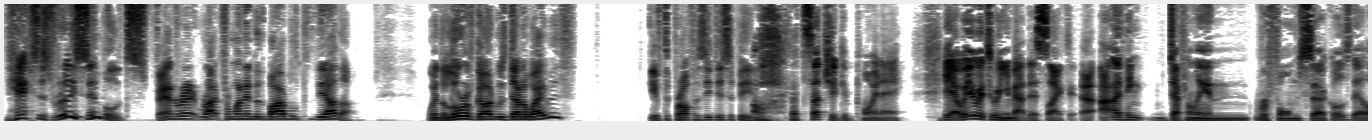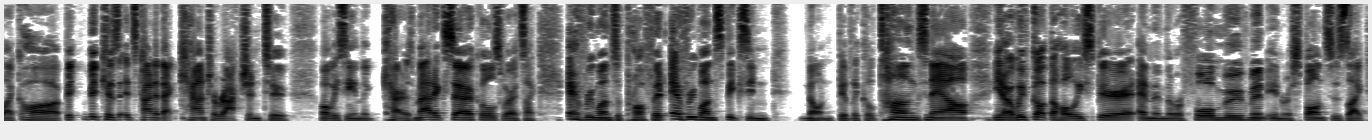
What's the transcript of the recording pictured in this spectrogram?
The answer is really simple. It's found right right from one end of the Bible to the other. When the law of God was done away with, the gift of prophecy disappeared. Oh, that's such a good point, eh? Yeah, we were talking about this. Like, uh, I think definitely in reformed circles, they're like, oh, be- because it's kind of that counteraction to what we see in the charismatic circles, where it's like everyone's a prophet, everyone speaks in non-biblical tongues now. You know, we've got the Holy Spirit, and then the reform movement in response is like,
